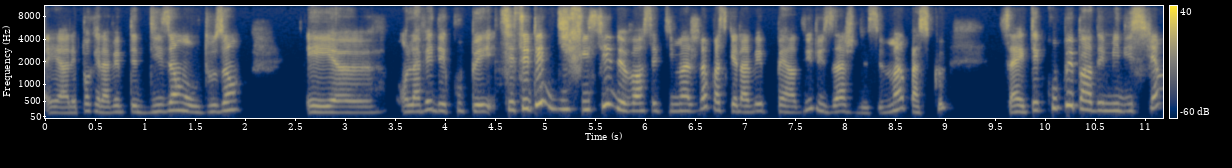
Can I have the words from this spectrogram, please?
et à l'époque elle avait peut-être 10 ans ou 12 ans, et euh, on l'avait découpée. C'était difficile de voir cette image-là parce qu'elle avait perdu l'usage de ses mains parce que ça a été coupé par des miliciens.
